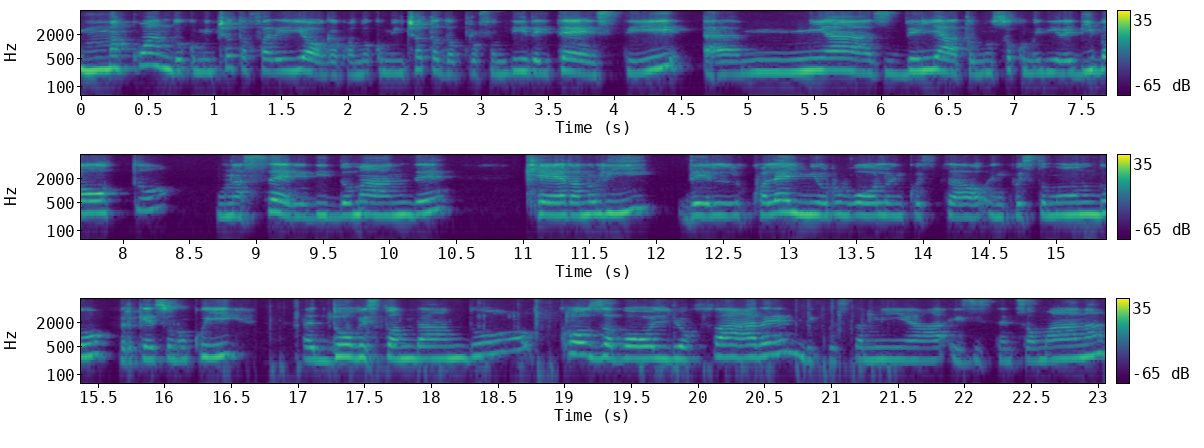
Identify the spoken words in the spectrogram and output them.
Ma quando ho cominciato a fare yoga, quando ho cominciato ad approfondire i testi, eh, mi ha svegliato, non so come dire, di botto una serie di domande che erano lì del qual è il mio ruolo in, questa, in questo mondo, perché sono qui, eh, dove sto andando, cosa voglio fare di questa mia esistenza umana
